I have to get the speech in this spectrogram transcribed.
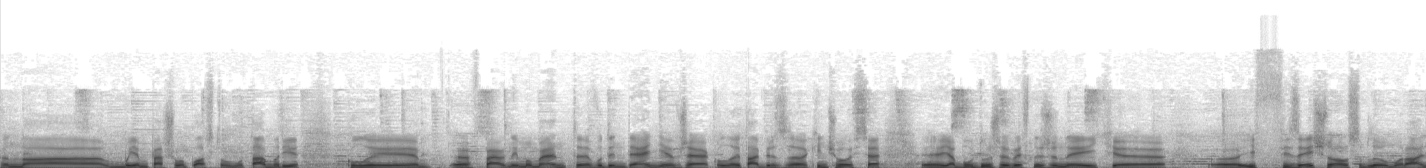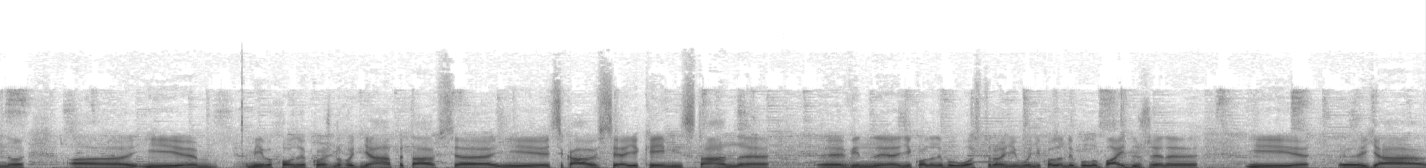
На моєму першому пластовому таборі, коли е, в певний момент е, в один день, вже коли табір закінчувався, е, я був дуже виснажений е, е, і фізично, особливо морально. І мій виховник кожного дня питався і цікавився, який мій стан. Е, е, Він е, ніколи не був осторонь, йому ніколи не було байдуже. І я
